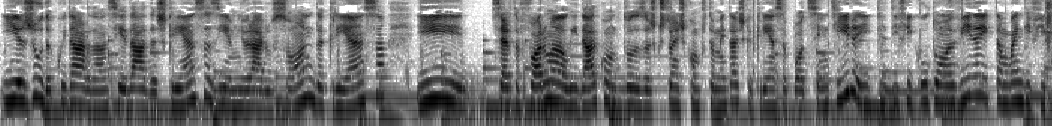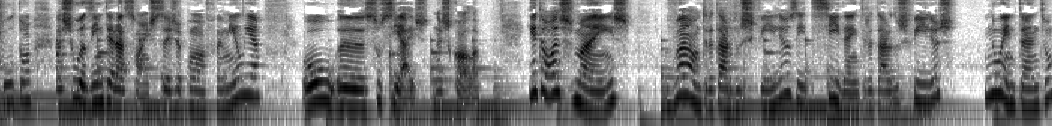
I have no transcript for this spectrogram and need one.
e ajuda a cuidar da ansiedade das crianças e a melhorar o sono da criança e, de certa forma, a lidar com todas as questões comportamentais que a criança pode sentir e que lhe dificultam a vida e que também dificultam as suas interações, seja com a família ou uh, sociais na escola. E então as mães vão tratar dos filhos e decidem tratar dos filhos, no entanto,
